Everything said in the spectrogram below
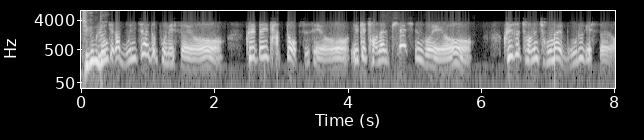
지금도? 제가 문자도 보냈어요. 그랬더니 답도 없으세요. 이렇게 전화를 피하시는 거예요. 그래서 저는 정말 모르겠어요.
